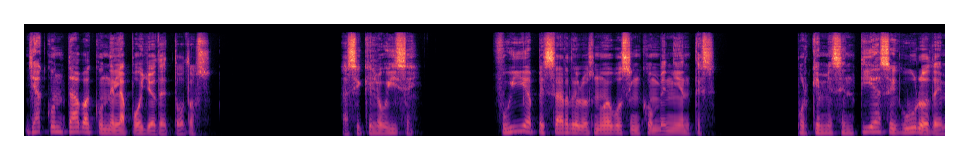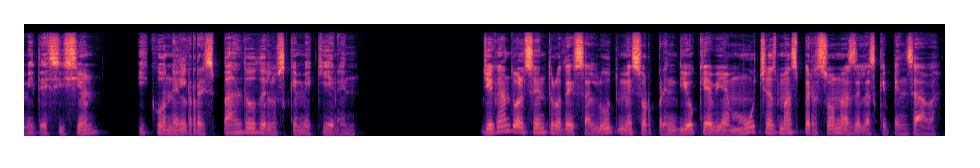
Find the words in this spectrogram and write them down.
ya contaba con el apoyo de todos. Así que lo hice. Fui a pesar de los nuevos inconvenientes, porque me sentía seguro de mi decisión y con el respaldo de los que me quieren. Llegando al centro de salud me sorprendió que había muchas más personas de las que pensaba.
